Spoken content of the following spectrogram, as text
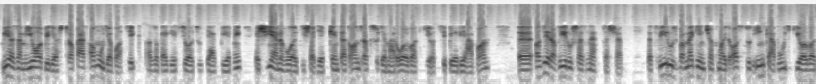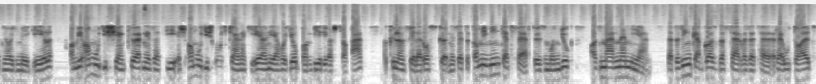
Mi az, ami jól bírja a strapát? Amúgy a bacik, azok egész jól tudják bírni, és ilyen volt is egyébként, tehát Andrax ugye már olvad ki ott Szibériában. Azért a vírus az neccesebb. Tehát vírusban megint csak majd azt tud inkább úgy kiolvadni, hogy még él, ami amúgy is ilyen környezeti, és amúgy is úgy kell neki élnie, hogy jobban bírja a strapát, a különféle rossz környezetet. Ami minket fertőz mondjuk, az már nem ilyen. Tehát az inkább gazdaszervezetre utalt,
